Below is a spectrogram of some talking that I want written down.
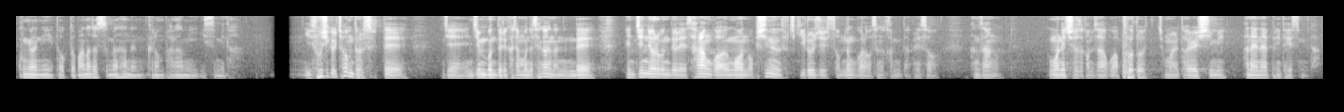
공연이 더욱더 많아졌으면 하는 그런 바람이 있습니다. 이 소식을 처음 들었을 때 이제 엔진 분들이 가장 먼저 생각났는데 엔진 여러분들의 사랑과 응원 없이는 솔직히 이루어질 수 없는 거라고 생각합니다. 그래서 항상 응원해 주셔서 감사하고 앞으로도 정말 더 열심히 하나 엔하이픈이 되겠습니다.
